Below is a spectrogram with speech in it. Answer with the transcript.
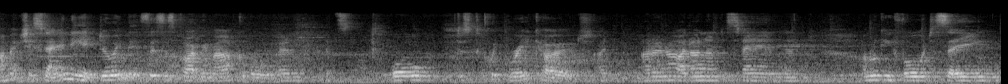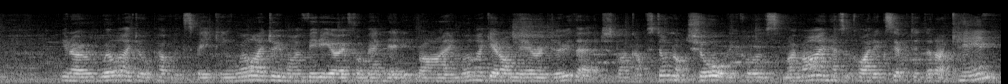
I'm actually standing here doing this. This is quite remarkable, and it's all just a quick recode. I, I don't know. I don't understand, and I'm looking forward to seeing. You know, will I do a public speaking? Will I do my video for magnetic buying? Will I get on there and do that? Like, I'm still not sure because my mind hasn't quite accepted that I can.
